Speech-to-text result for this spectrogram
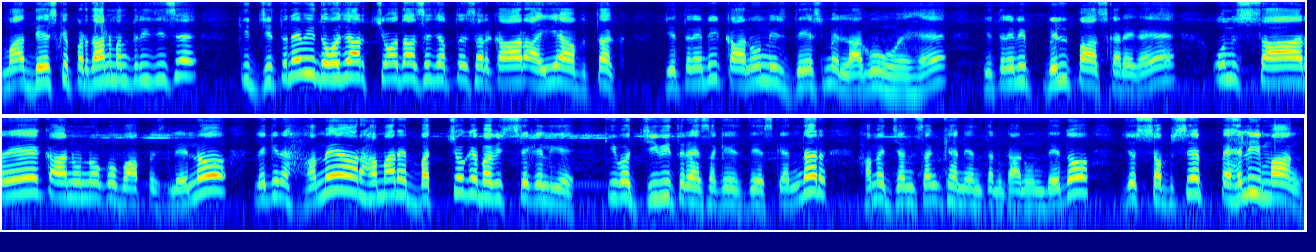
देश के प्रधानमंत्री जी से, कि जितने भी 2014 से जब तक सरकार आई है अब तक, जितने भी कानून इस देश में लागू हुए हैं, जितने भी बिल पास करे गए हैं, उन सारे कानूनों को वापस ले लो। लेकिन हमें और हमारे बच्चों के भविष्य के लिए कि वो जीवित रह सके इस देश के अंदर, हमें जनसंख्या नियंत्रण कानून दे दो, जो सबसे पहली मांग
